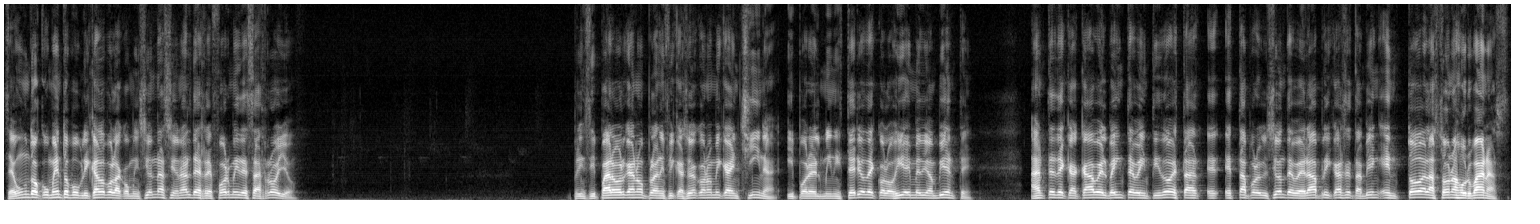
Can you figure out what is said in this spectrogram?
Según un documento publicado por la Comisión Nacional de Reforma y Desarrollo, principal órgano de planificación económica en China, y por el Ministerio de Ecología y Medio Ambiente, antes de que acabe el 2022, esta, e, esta prohibición deberá aplicarse también en todas las zonas urbanas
